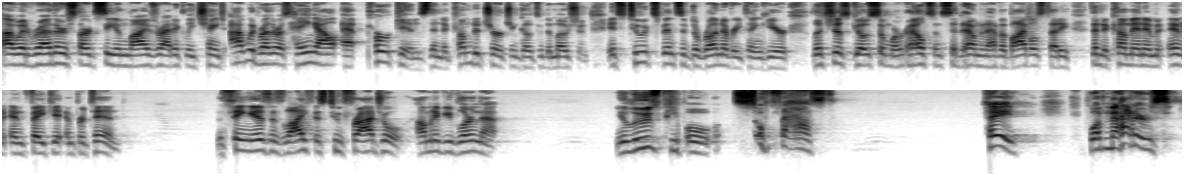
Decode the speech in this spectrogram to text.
I would rather start seeing lives radically change. I would rather us hang out at Perkins than to come to church and go through the motion. It's too expensive to run everything here. Let's just go somewhere else and sit down and have a Bible study than to come in and, and, and fake it and pretend. The thing is, is life is too fragile. How many of you have learned that? You lose people so fast. Hey, what matters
